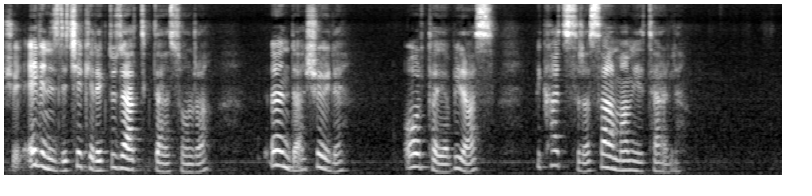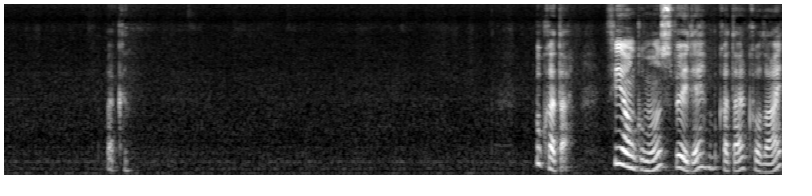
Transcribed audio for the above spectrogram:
Şöyle elinizle çekerek düzelttikten sonra önden şöyle ortaya biraz birkaç sıra sarmam yeterli. Bakın. Bu kadar. Fiyongumuz böyle bu kadar kolay.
